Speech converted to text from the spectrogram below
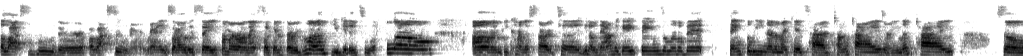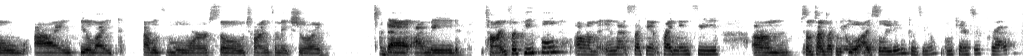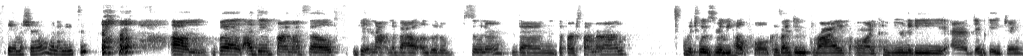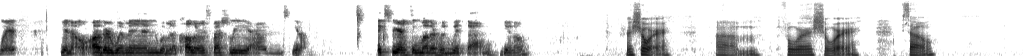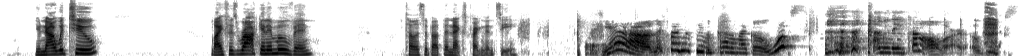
a lot smoother a lot sooner, right? So I would say somewhere around that second, third month, you get into a flow. Um, you kind of start to, you know, navigate things a little bit. Thankfully, none of my kids had tongue ties or any lip ties. So I feel like I was more so trying to make sure that I made time for people um, in that second pregnancy. Um, sometimes I can be a little isolating because, you know, I'm a cancer, crab, stay in my shell when I need to. um, but I did find myself getting out and about a little sooner than the first time around, which was really helpful because I do thrive on community and engaging with, you know, other women, women of color especially, and, you know, experiencing motherhood with them, you know? For sure um, for sure. So you're now with two. Life is rocking and moving. Tell us about the next pregnancy. Yeah, next pregnancy was kind of like a whoops. I mean, they kind of all are a whoops.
